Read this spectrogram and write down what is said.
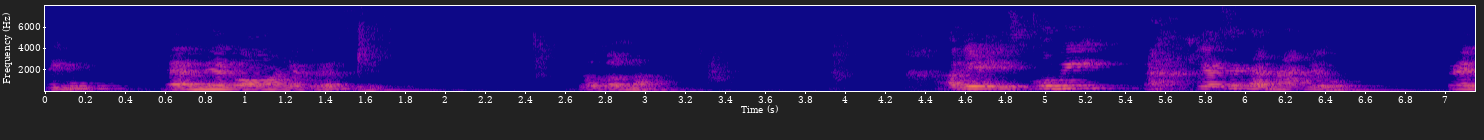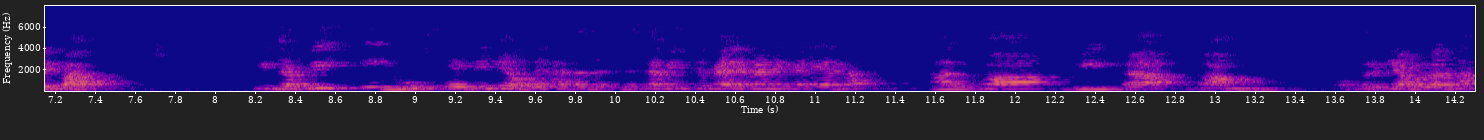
ठीक है? Then their common difference is तो सुनना। अरे, इसको भी कैसे करना है? देखो, पहली बात, कि जब भी रूट्स ए बी में होते हैं ना जैसे अभी इससे पहले मैंने क्या लिया था? अल्फ़ा बीटा गामा और फिर क्या बोला था?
